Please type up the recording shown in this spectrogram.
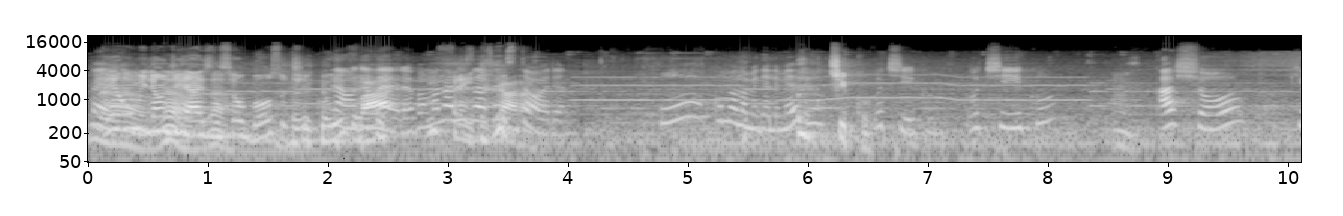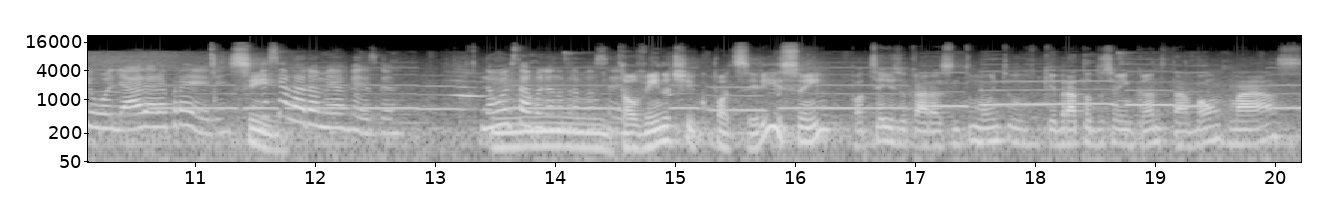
Tem pera. um milhão de não, reais não. no seu bolso, Tico. e Não, vá galera, vamos analisar frente, essa cara. história. O, como é o nome dele mesmo? Tico. O Tico. O Tico Hum. achou que o olhar era pra ele. Sim. E se ela era meia vesga? Não estava olhando pra você. Tá ouvindo, Tico? Pode ser isso, hein? Pode ser isso, cara. Eu sinto muito quebrar todo o seu encanto, tá bom? Mas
